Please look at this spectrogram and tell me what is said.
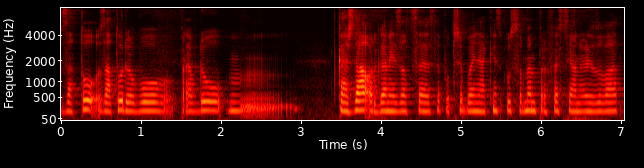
za tu, za tu dobu opravdu mm, každá organizace se potřebuje nějakým způsobem profesionalizovat,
